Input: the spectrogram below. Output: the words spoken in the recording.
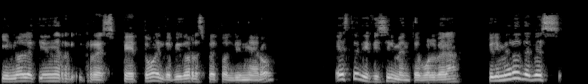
y no le tienes respeto, el debido respeto al dinero, este difícilmente volverá. Primero debes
